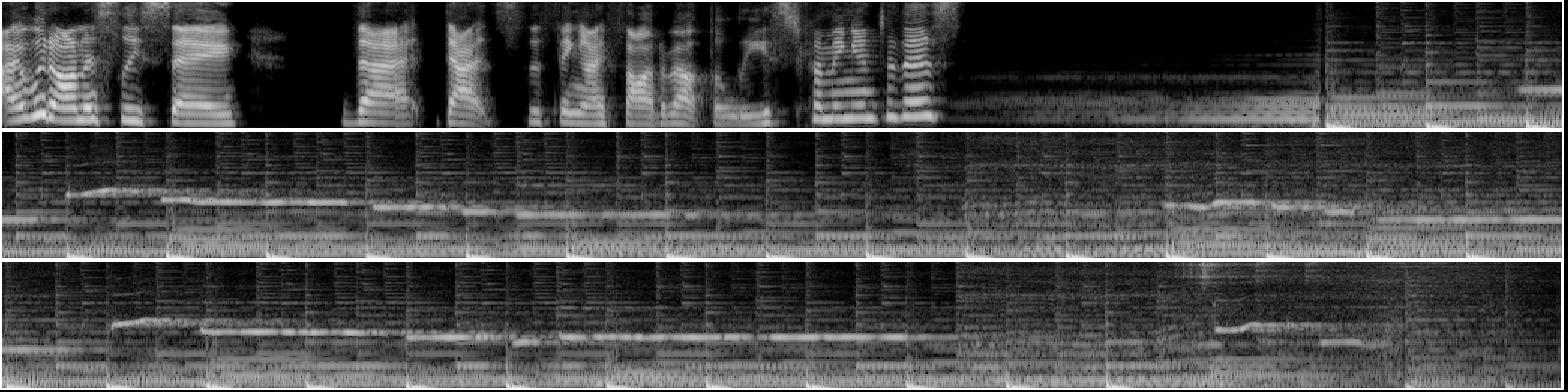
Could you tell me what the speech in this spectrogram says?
I would honestly say that that's the thing I thought about the least coming into this.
